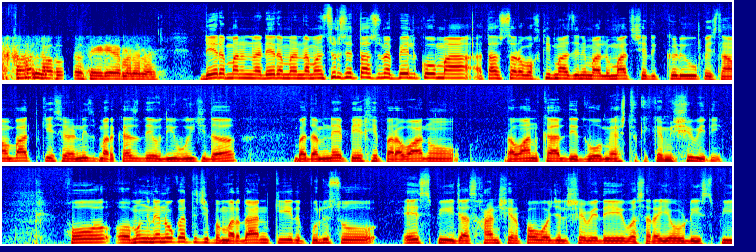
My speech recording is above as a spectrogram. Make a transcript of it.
ښه روغ اوسئ ډېره مننه. ډېره مننه ډېره مننه منصور صيب تاسو نه پيل کوم تاسو سره وختي ما ځيني معلومات شريک کړي وو په اسلام اباد کي څېړنيز مرکز دی او دوی وایي چي د بدامنۍ پېښي په روانو روان کال دې دوو میاشتو کې کمې شوې دي خو موږ نن وکتل چې په مردان کې د پولیسو ایس پي اعجاز خان شیرپه ووژل شوی دی وسره یو ډي اس پي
